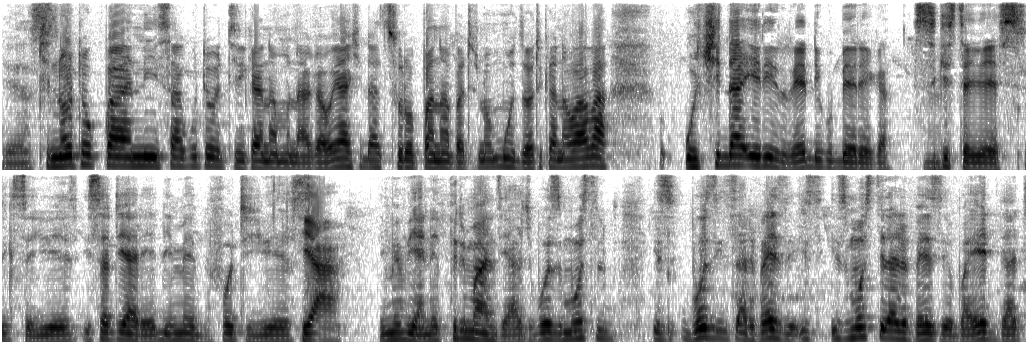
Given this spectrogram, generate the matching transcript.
Yes. tinotokwanisa kutoti kana munhu akauya achida tsuro panapa tinomuudza kuti kana wava uchida iri redi kubereka 60 us 60 us isati yaredi maybe 40 us yeah. Maybe yane three months yacho because mostly is because it's advised it's, it's mostly advisable I heard that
